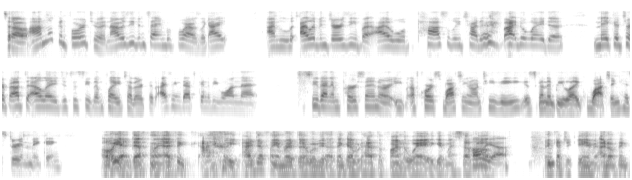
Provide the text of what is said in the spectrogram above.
So I'm looking forward to it. And I was even saying before, I was like, I, I'm, I live in Jersey, but I will possibly try to find a way to make a trip out to LA just to see them play each other because I think that's going to be one that to see that in person or even, of course, watching it on TV is going to be like watching history in the making. Oh yeah, definitely. I think I I definitely am right there with you. I think I would have to find a way to get myself oh, out yeah. to catch a game. I don't think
